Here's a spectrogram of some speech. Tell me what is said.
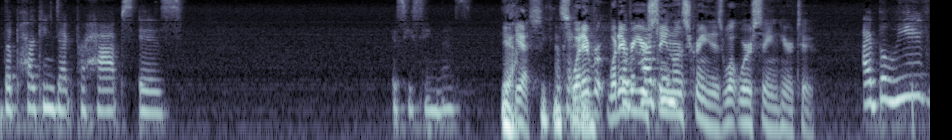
the parking deck perhaps is. Is he seeing this? Yeah. Yes. Okay. Whatever whatever you're seeing on the screen is what we're seeing here too. I believe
